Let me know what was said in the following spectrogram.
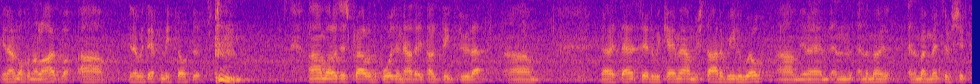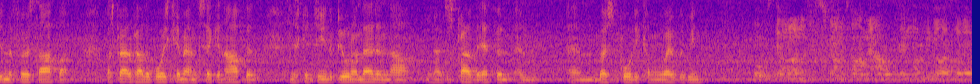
you know, I'm not going to lie, but um, you know, we definitely felt it. um, but I was just proud of the boys and how they dug deep through that. Um, you know, as Dan said, we came out and we started really well. Um, you know, and, and, and the mo- and the momentum shifted in the first half. But I was proud of how the boys came out in the second half and just continued to build on that. And um, you know, just proud of the effort and and most importantly, coming away with the win. What was going on at the scrum time, Al? It seemed like you guys had a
